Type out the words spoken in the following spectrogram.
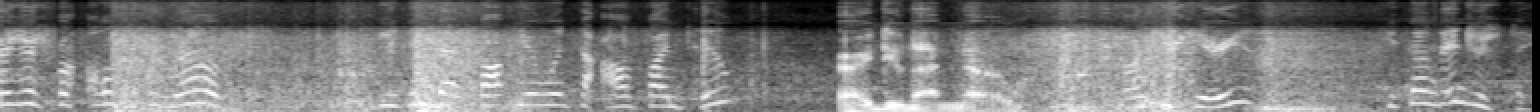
Treasures for Ulster Road. Do you think that Fafnir went to Alfheim too? I do not know. Aren't you curious? He sounds interesting.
